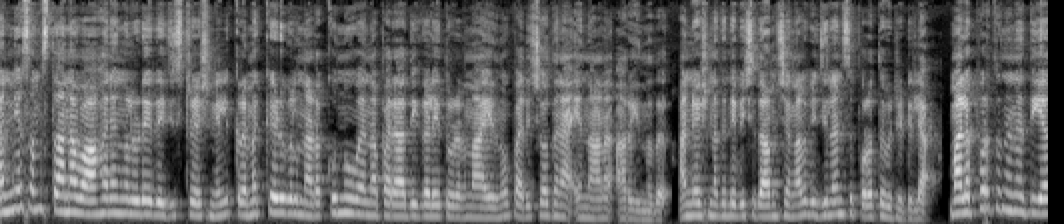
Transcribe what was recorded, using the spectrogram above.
അന്യസംസ്ഥാന വാഹനങ്ങളുടെ രജിസ്ട്രേഷനിൽ ക്രമക്കേടുകൾ നടക്കുന്നുവെന്ന പരാതികളെ തുടർന്നായിരുന്നു പരിശോധന എന്നാണ് അറിയുന്നത്. അന്വേഷണത്തിന്റെ വിശദാംശങ്ങൾ വിജിലൻസ് പുറത്തുവിട്ടിട്ടില്ല. മലപ്പുറത്ത് നിന്നെത്തിയ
